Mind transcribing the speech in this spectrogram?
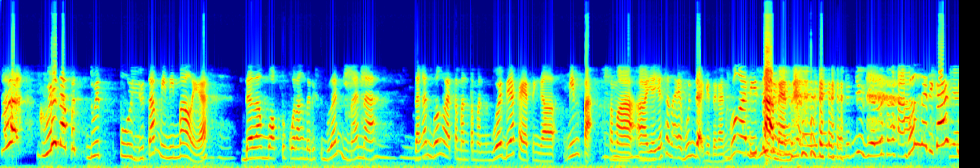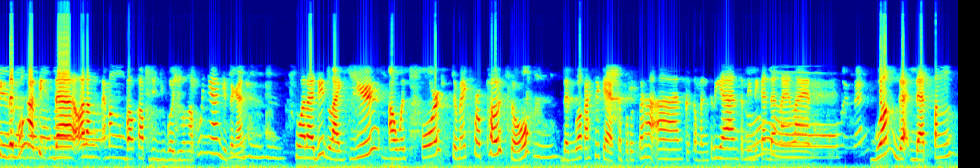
Hah? gue dapet duit 10 juta minimal ya. Hmm. Dalam waktu kurang dari sebulan gimana? Hmm. Sedangkan gue ngeliat teman-teman gue dia kayak tinggal minta sama Hmm. uh, yayasan ayah bunda gitu kan. Gue nggak bisa men. Bener juga lu. gue nggak dikasih. Iya, Dan gue nggak bisa. orang emang bokap juga juga nggak punya gitu kan. So what I did like you, I was forced to make proposal. hmm. Dan gue kasih kayak ke perusahaan, ke kementerian, pendidikan dan lain-lain. Oh, gue nggak datang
